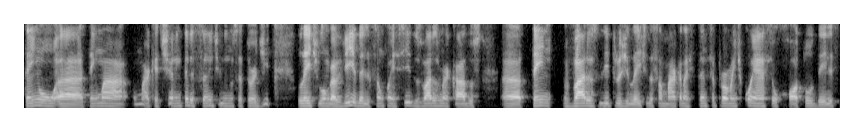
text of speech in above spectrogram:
têm, um, uh, têm uma, um market share interessante ali no setor de leite longa-vida, eles são conhecidos, vários mercados uh, têm vários litros de leite dessa marca na estante, você provavelmente conhece o rótulo deles,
